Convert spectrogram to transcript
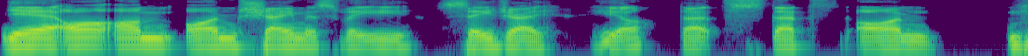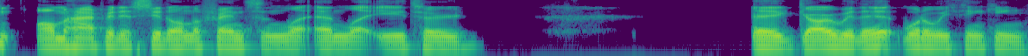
Yeah, I, I'm I'm Seamus v CJ here. That's that's I'm I'm happy to sit on the fence and let and let you two uh, go with it. What are we thinking?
